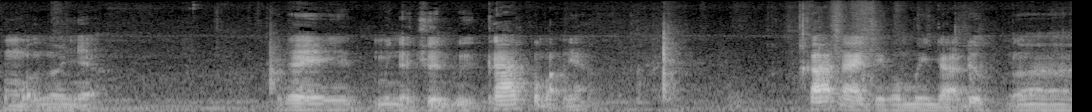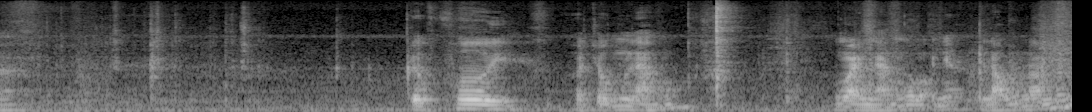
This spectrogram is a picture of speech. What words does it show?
các mọi người nhé. Đây mình đã chuẩn bị cát các bạn nhé. Cát này thì của mình đã được uh, được phơi ở trong nắng ngoài nắng các bạn nhé nóng lắm Ấy.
